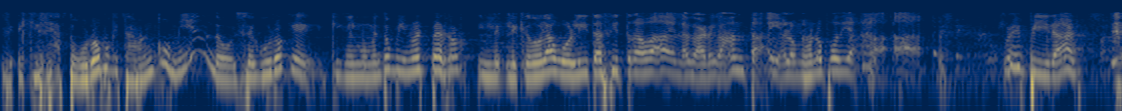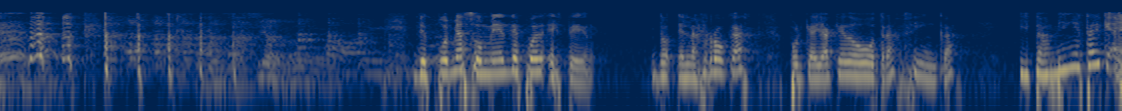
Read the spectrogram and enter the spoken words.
Es que se atoró porque estaban comiendo. Seguro que, en el momento vino el perro, le, quedó la bolita así trabada en la garganta y a lo mejor no podía respirar. Después me asomé después este en las rocas porque allá quedó otra finca y también está ahí que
